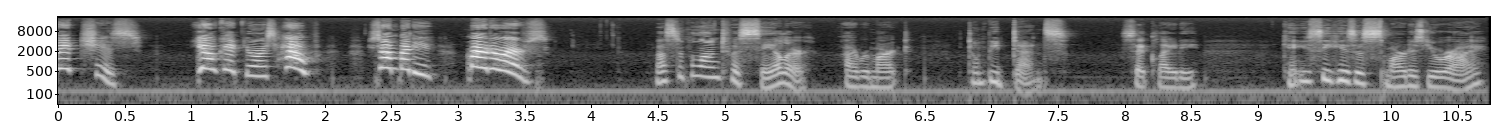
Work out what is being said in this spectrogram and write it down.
bitches. You'll get yours. Help! Somebody! Murderers! Must have belonged to a sailor, I remarked. Don't be dense, said Clytie. Can't you see he's as smart as you or I?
